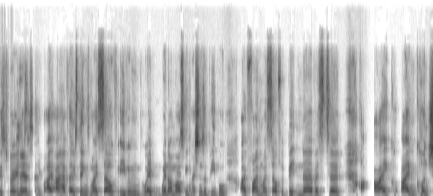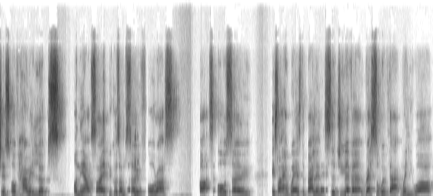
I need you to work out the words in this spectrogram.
It's very Yeah. necessary. I, I have those things myself. Even when when I'm asking questions of people, I find myself a bit nervous to. I I'm conscious of how it looks on the outside because I'm so for us, but also it's like where's the balance? So do you ever wrestle with that when you are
